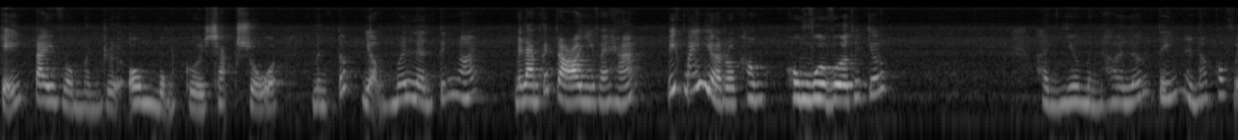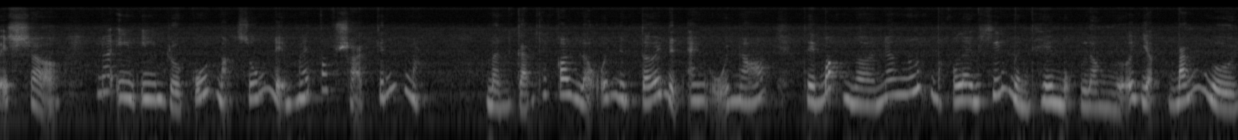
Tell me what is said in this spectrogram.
chỉ tay vào mình rồi ôm bụng cười sặc sụa. Mình tức giận mới lên tiếng nói, mày làm cái trò gì vậy hả? Biết mấy giờ rồi không? Khùng vừa vừa thôi chứ. Hình như mình hơi lớn tiếng nên nó có vẻ sợ. Nó im im rồi cúi mặt xuống để mái tóc xõa kín mặt. Mình cảm thấy có lỗi nên tới định an ủi nó. Thì bất ngờ nó ngước mặt lên khiến mình thêm một lần nữa giật bắn người.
